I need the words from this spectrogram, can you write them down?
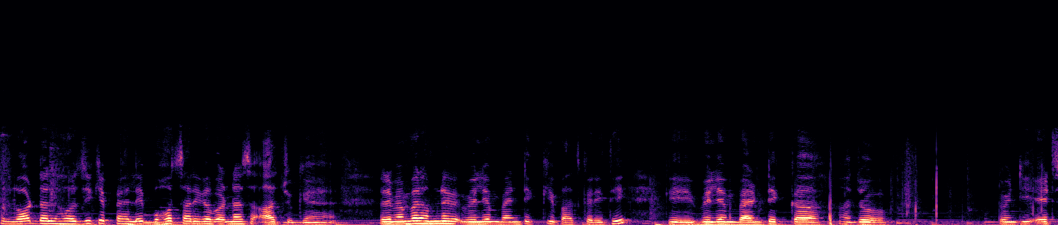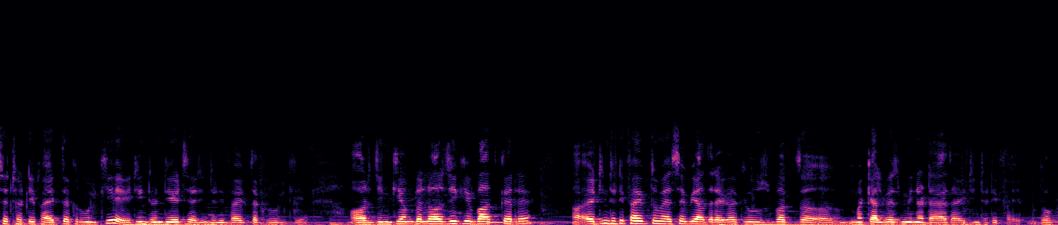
तो लॉर्ड डलहौजी के पहले बहुत सारे गवर्नर्स आ चुके हैं। रिमेंबर हमने विलियम बैंटिक की बात करी थी कि विलियम बैंटिक का जो 28 से 35 तक रूल किए 1828 से 1835 तक रूल किए। और जिनकी हम डलहौजी की बात कर रहे हैं एटीन थर्टी फाइव तो ऐसे भी याद रहेगा कि उस वक्त मैकेलवेज मिनट आया था एटीन थर्टी फाइव में। तो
